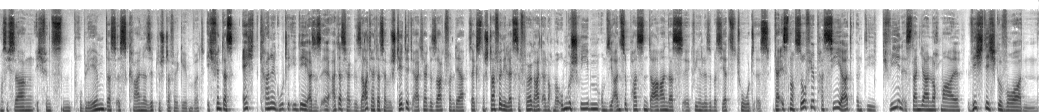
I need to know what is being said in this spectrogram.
muss ich sagen, ich finde es ein Problem, dass es keine siebte Staffel geben wird. Ich finde das echt keine gute Idee. Also, es, er hat das ja gesagt, er hat das ja bestätigt. Er hat ja gesagt, von der sechsten Staffel, die letzte Folge, hat er nochmal umgeschrieben, um sie anzupassen daran, dass äh, Queen Elizabeth jetzt tot ist. Da ist noch so viel passiert und die Queen ist dann ja nochmal wichtig geworden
